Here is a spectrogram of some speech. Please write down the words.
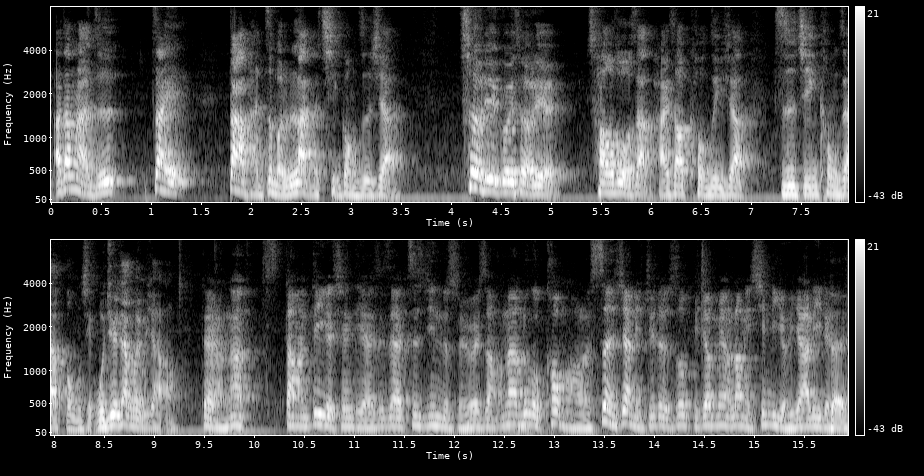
啊，当然只是在大盘这么烂的情况之下，策略归策略，操作上还是要控制一下资金，控制一下风险，我觉得这样会比较好。对啊，那当然第一个前提还是在资金的水位上。那如果控好了，剩下你觉得说比较没有让你心里有压力的，对，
